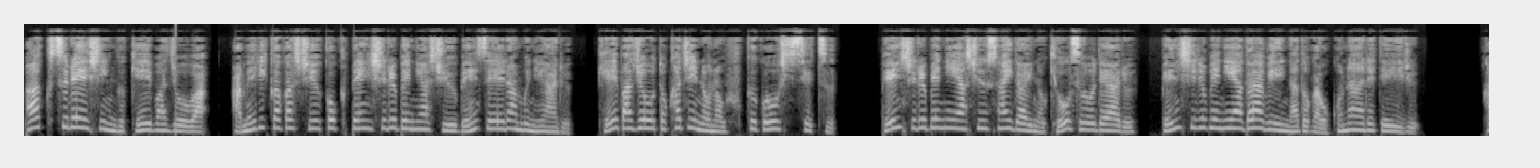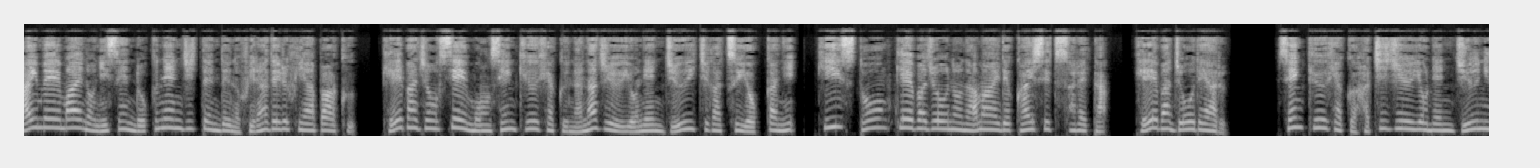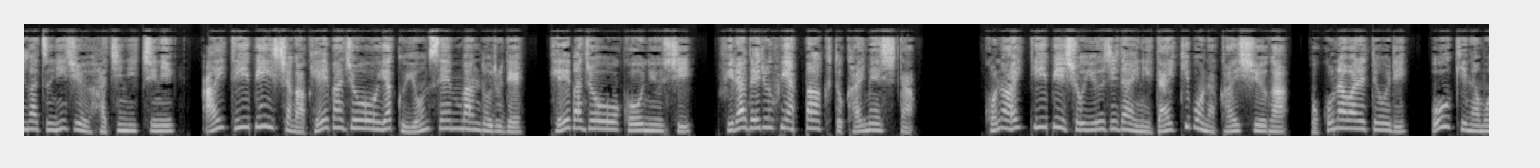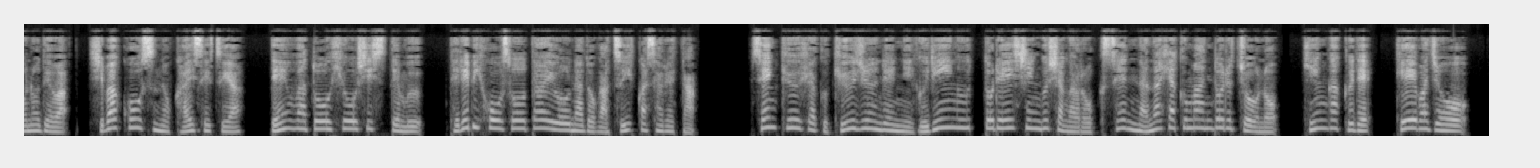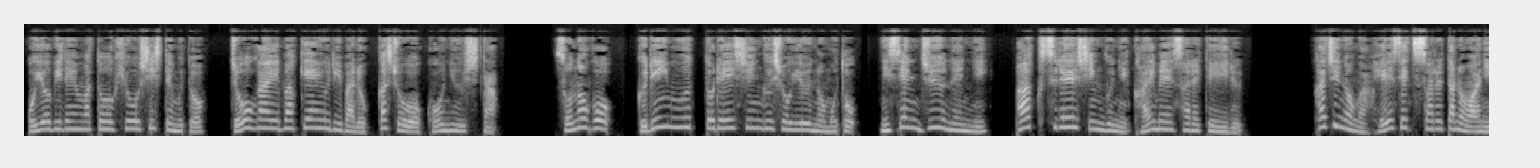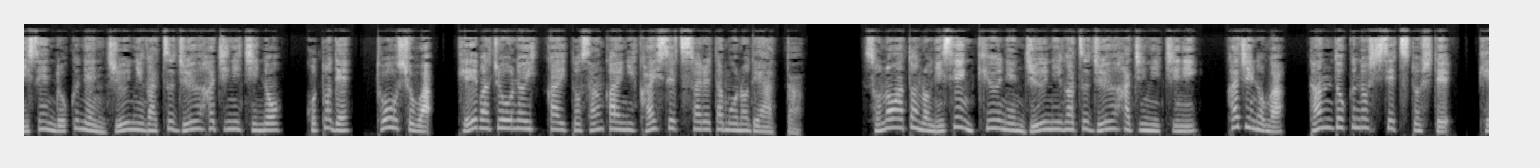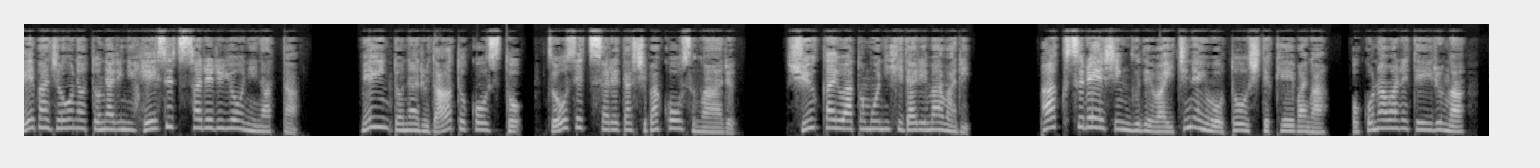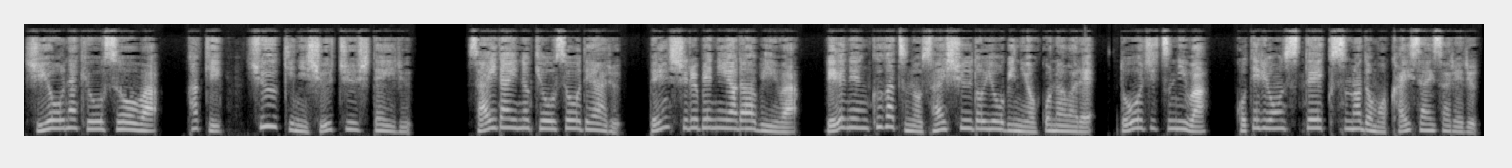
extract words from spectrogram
パークスレーシング競馬場は、アメリカ合衆国ペンシルベニア州ベンセーラムにある、競馬場とカジノの複合施設。ペンシルベニア州最大の競争である、ペンシルベニアダービーなどが行われている。改名前の2006年時点でのフィラデルフィアパーク、競馬場正門1974年11月4日に、キーストーン競馬場の名前で開設された、競馬場である。1984年12月28日に ITB 社が競馬場を約4000万ドルで競馬場を購入し、フィラデルフィアパークと改名した。この ITB 所有時代に大規模な改修が行われており、大きなものでは芝コースの開設や電話投票システム、テレビ放送対応などが追加された。1990年にグリーンウッドレーシング社が6700万ドル超の金額で競馬場及び電話投票システムと場外馬券売り場6カ所を購入した。その後、グリーンウッドレーシング所有のもと、2010年にパークスレーシングに改名されている。カジノが併設されたのは2006年12月18日のことで、当初は競馬場の1階と3階に開設されたものであった。その後の2009年12月18日にカジノが単独の施設として競馬場の隣に併設されるようになった。メインとなるダートコースと増設された芝コースがある。周回は共に左回り。パークスレーシングでは1年を通して競馬が行われているが、主要な競争は夏季、周期に集中している。最大の競争であるペンシルベニアダービーは例年9月の最終土曜日に行われ、同日にはコテリオンステークスなども開催される。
